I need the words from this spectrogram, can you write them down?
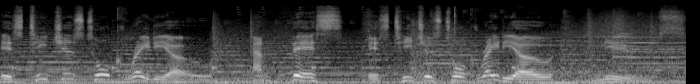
is Teachers Talk Radio, and this is Teachers Talk Radio News.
